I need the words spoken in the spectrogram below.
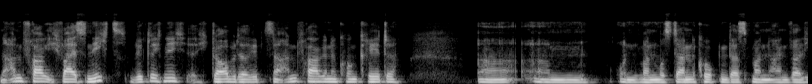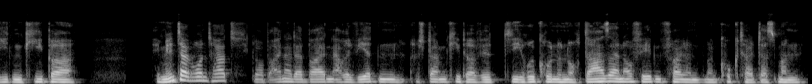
eine Anfrage. Ich weiß nichts, wirklich nicht. Ich glaube, da gibt es eine Anfrage, eine konkrete. Äh, ähm, und man muss dann gucken, dass man einen validen Keeper im Hintergrund hat. Ich glaube, einer der beiden arrivierten Stammkeeper wird die Rückrunde noch da sein, auf jeden Fall. Und man guckt halt, dass man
